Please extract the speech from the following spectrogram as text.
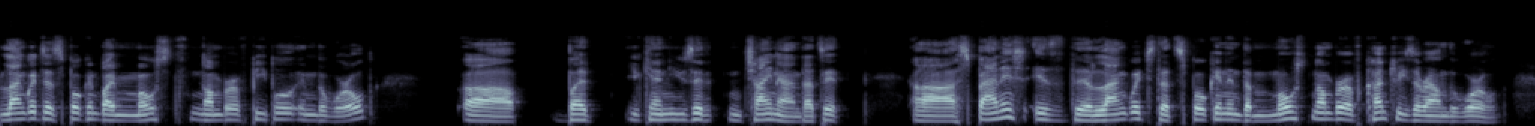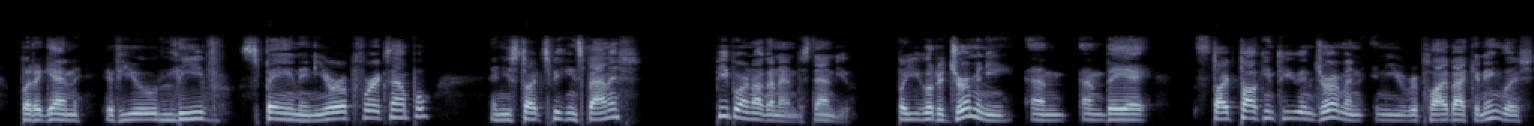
language that's spoken by most number of people in the world. Uh, but you can use it in China and that's it. Uh, Spanish is the language that's spoken in the most number of countries around the world. But again, if you leave Spain in Europe, for example, and you start speaking Spanish, people are not going to understand you. But you go to Germany and, and they start talking to you in German and you reply back in English,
